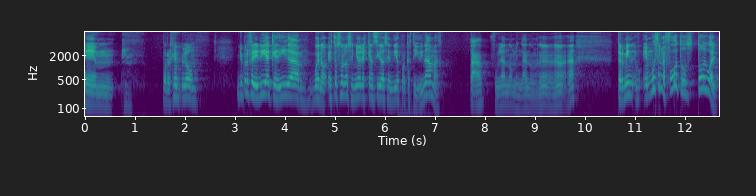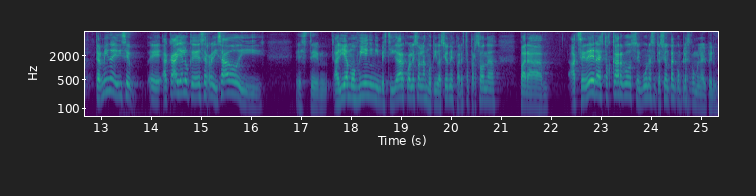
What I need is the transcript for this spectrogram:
Em, por ejemplo, yo preferiría que diga, bueno, estos son los señores que han sido ascendidos por Castillo y nada más. Ta, fulano, mengano. Ah, ah, Termina, eh, muestra las fotos, todo igual. Termina y dice, eh, acá hay algo que debe ser revisado y este, haríamos bien en investigar cuáles son las motivaciones para esta persona para acceder a estos cargos en una situación tan compleja como la del Perú,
